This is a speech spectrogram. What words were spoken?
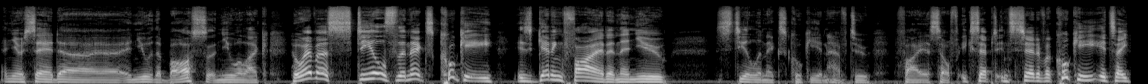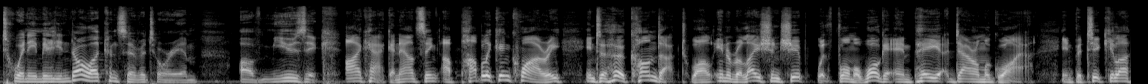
and you said, uh, and you were the boss, and you were like, whoever steals the next cookie is getting fired, and then you steal an ex cookie and have to fire yourself. Except instead of a cookie, it's a $20 million conservatorium of music. ICAC announcing a public inquiry into her conduct while in a relationship with former Wagga MP Daryl Maguire. In particular,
